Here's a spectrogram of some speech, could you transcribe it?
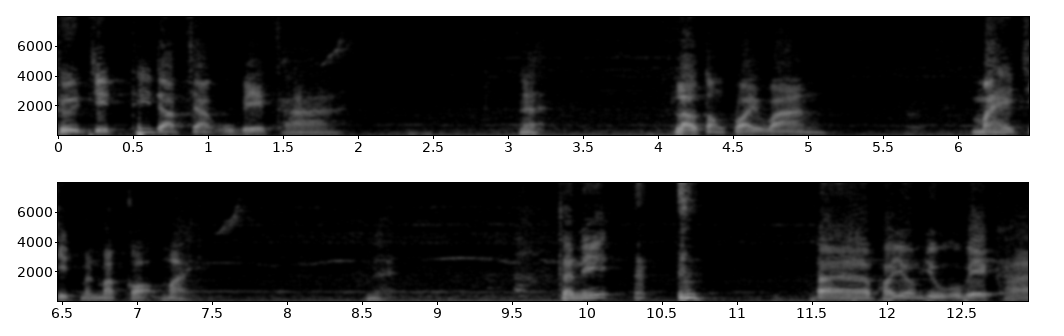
คือจิตที่ดับจากอุเบกขานะเราต้องปล่อยวาง ไม่ให้จิตมันมาเกาะใหม่นะท่านี้เออพอโยมอยู่อุเบกขา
